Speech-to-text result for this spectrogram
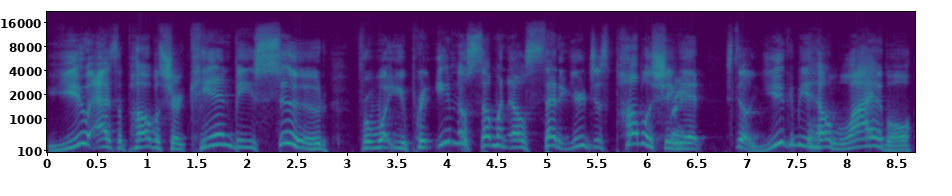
you as the publisher can be sued for what you print, even though someone else said it. You're just publishing Right. it. Still, you can be held liable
